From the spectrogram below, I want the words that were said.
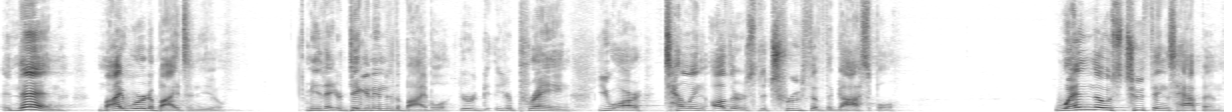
And then my word abides in you meaning that you're digging into the Bible, you're, you're praying, you are telling others the truth of the gospel. When those two things happen,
